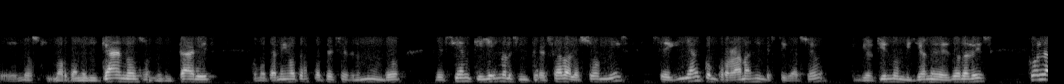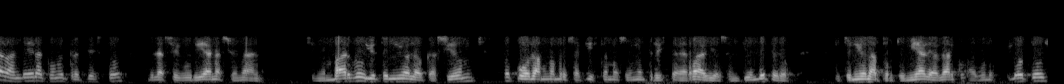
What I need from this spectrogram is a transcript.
eh, los norteamericanos, los militares, como también otras potencias del mundo, decían que ya no les interesaba a los ovnis, seguían con programas de investigación, invirtiendo millones de dólares con la bandera, con el pretexto de la seguridad nacional. Sin embargo, yo he tenido la ocasión, no puedo dar nombres aquí, estamos en una entrevista de radio, se entiende, pero he tenido la oportunidad de hablar con algunos pilotos,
